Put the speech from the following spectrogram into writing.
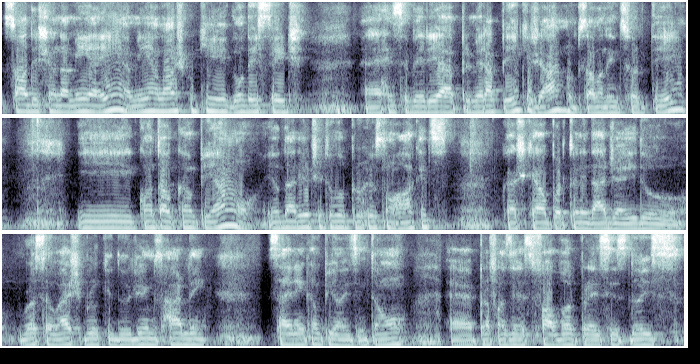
só deixando a minha aí, a minha, lógico que Golden State é, receberia a primeira pick já, não precisava nem de sorteio. E quanto ao campeão, eu daria o título para o Houston Rockets, porque acho que é a oportunidade aí do Russell Westbrook e do James Harden saírem campeões. Então, é, para fazer esse favor para esses dois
